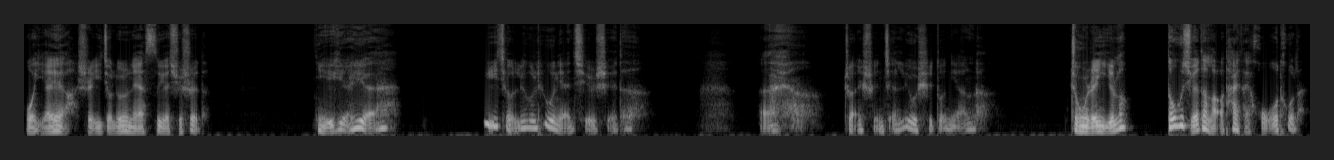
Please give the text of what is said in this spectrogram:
我爷爷啊是一九六六年四月去世的。你爷爷一九六六年去世的，哎呀，转瞬间六十多年了。众人一愣，都觉得老太太糊涂了。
